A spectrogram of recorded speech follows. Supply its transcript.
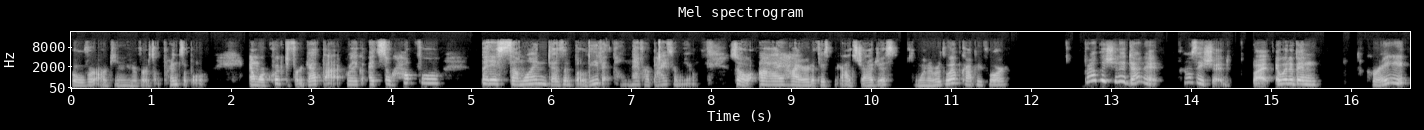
overarching universal principle. And we're quick to forget that. We're like, it's so helpful, but if someone doesn't believe it, they'll never buy from you. So I hired a Facebook ad strategist, one I wrote the web copy for. Probably should have done it. I don't say should, but it would have been great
